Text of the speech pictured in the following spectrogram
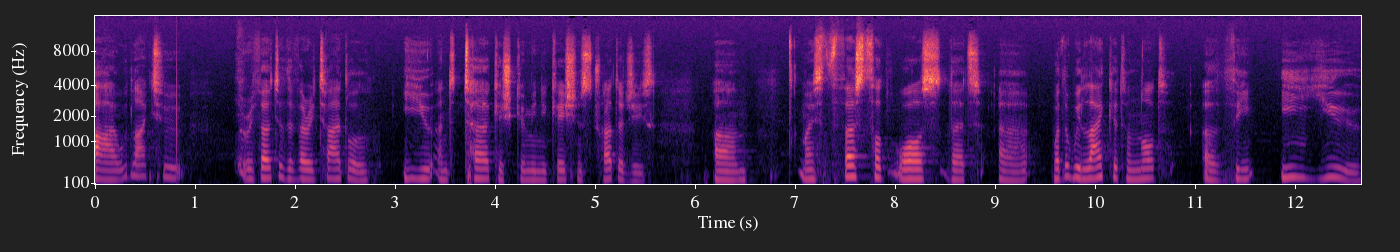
I would like to refer to the very title, EU and Turkish Communication Strategies. Um, my first thought was that uh, whether we like it or not, uh, the EU,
